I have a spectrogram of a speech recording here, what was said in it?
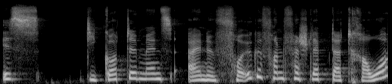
Ist die Gottdemenz eine Folge von verschleppter Trauer?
